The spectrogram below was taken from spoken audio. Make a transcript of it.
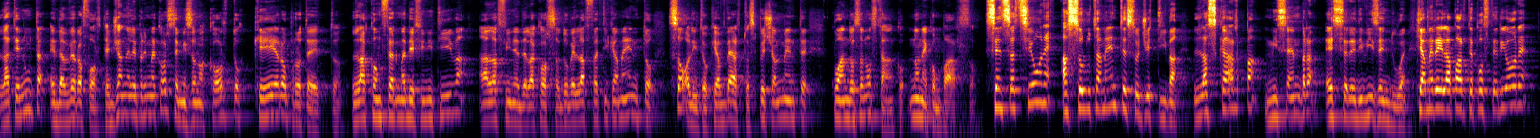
La tenuta è davvero forte, già nelle prime corse mi sono accorto che ero protetto. La conferma definitiva alla fine della corsa dove l'affaticamento solito che avverto specialmente quando sono stanco non è comparso. Sensazione assolutamente soggettiva, la scarpa mi sembra essere divisa in due. Chiamerei la parte posteriore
